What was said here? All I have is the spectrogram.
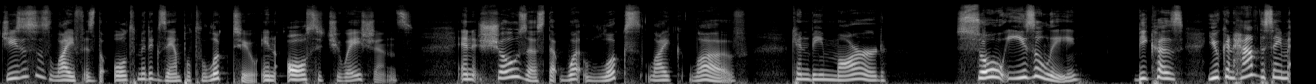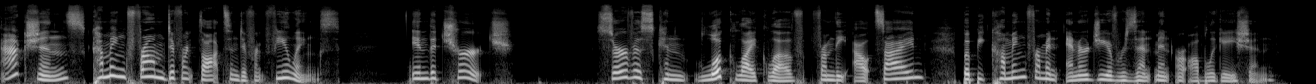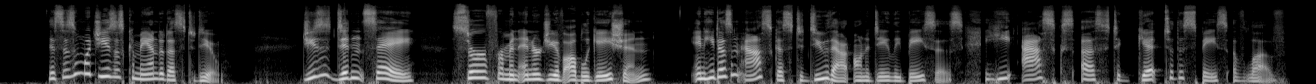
Jesus' life is the ultimate example to look to in all situations. And it shows us that what looks like love can be marred so easily because you can have the same actions coming from different thoughts and different feelings. In the church, service can look like love from the outside, but be coming from an energy of resentment or obligation. This isn't what Jesus commanded us to do. Jesus didn't say, serve from an energy of obligation. And he doesn't ask us to do that on a daily basis. He asks us to get to the space of love.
